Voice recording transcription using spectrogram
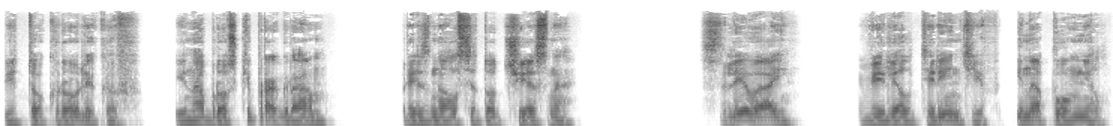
«Пяток роликов и наброски программ», — признался тот честно. «Сливай», — велел Терентьев и напомнил.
